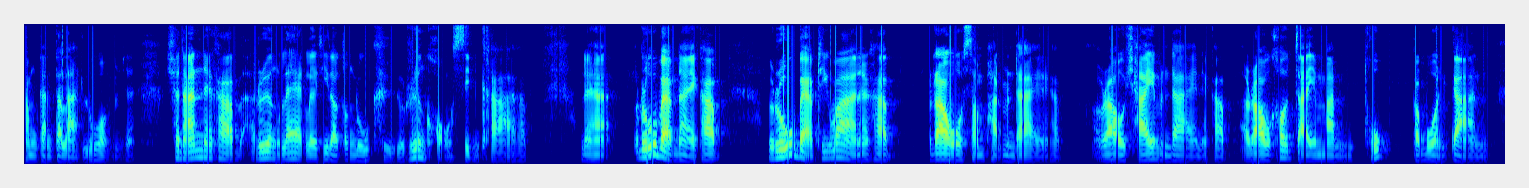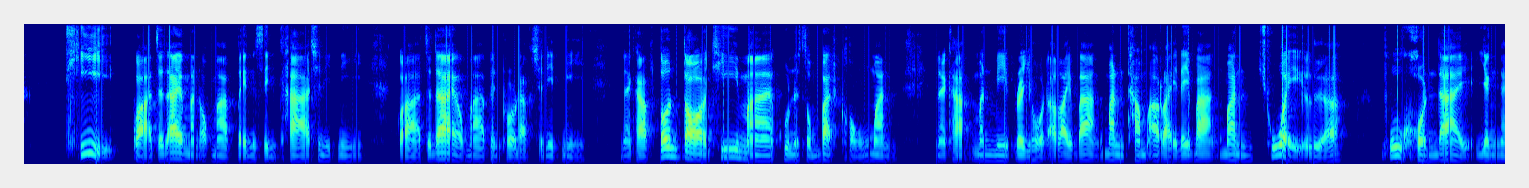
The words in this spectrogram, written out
ทำการตลาดร่วม ฉะนั้นนะครับ เรื่องแรกเลยที่เราต้องรู้คือเรื่องของสินค้าครับนะฮะ รู้แบบไหนครับ รู้แบบที่ว่านะครับ เราสัมผัสมันได้นะครับ เราใช้มันได้นะครับ เราเข้าใจมันทุกกระบวนการที่กว่าจะได้มันออกมาเป็นสินค้าชนิดนี้ กว่าจะได้ออกมาเป็น Product ชนิดนี้ นะครับต้นตอที่มาคุณสมบัติของมันนะครับมันมีประโยชน์อะไรบ้าง มันทำอะไรได้บ้าง มันช่วยเหลือผู้คนได้ยังไง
